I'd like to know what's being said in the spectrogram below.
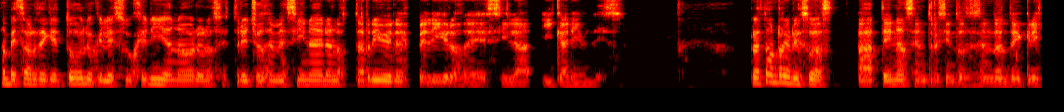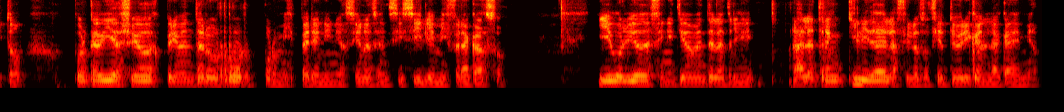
A pesar de que todo lo que le sugerían ahora los estrechos de Mesina eran los terribles peligros de Escila y Caribdis. Platón regresó a Atenas en 360 a.C. porque había llegado a experimentar horror por mis peregrinaciones en Sicilia y mi fracaso, y volvió definitivamente a la tranquilidad de la filosofía teórica en la academia.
